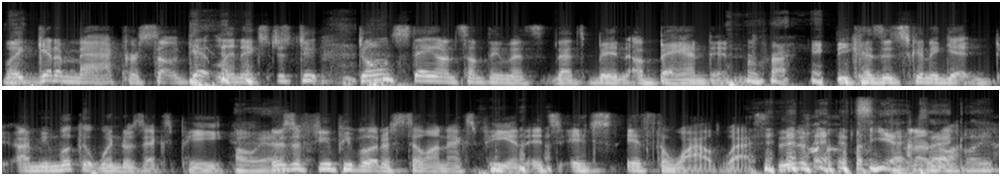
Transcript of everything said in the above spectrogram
like get a Mac or something. Get Linux. just do. Don't stay on something that's that's been abandoned. Right. because it's going to get i mean look at windows xp Oh, yeah. there's a few people that are still on xp and it's it's it's the wild west It's- yeah, I don't exactly. know,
